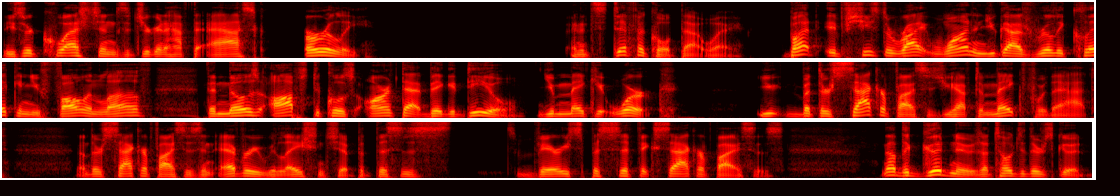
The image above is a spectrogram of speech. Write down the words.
These are questions that you're going to have to ask early. And it's difficult that way. But if she's the right one and you guys really click and you fall in love, then those obstacles aren't that big a deal. You make it work. You, but there's sacrifices you have to make for that. Now, there's sacrifices in every relationship, but this is very specific sacrifices. Now, the good news, I told you there's good.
